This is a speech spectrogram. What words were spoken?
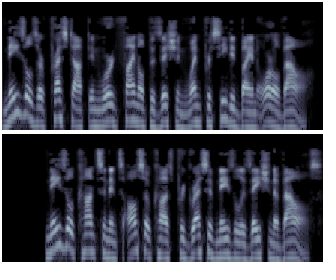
Nasals are prestopped in word final position when preceded by an oral vowel. Nasal consonants also cause progressive nasalization of vowels.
